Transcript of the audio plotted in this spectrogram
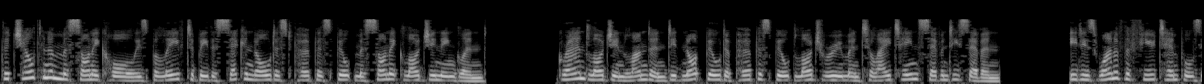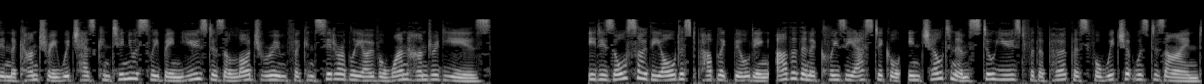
The Cheltenham Masonic Hall is believed to be the second oldest purpose-built Masonic lodge in England. Grand Lodge in London did not build a purpose-built lodge room until 1877. It is one of the few temples in the country which has continuously been used as a lodge room for considerably over 100 years. It is also the oldest public building, other than ecclesiastical, in Cheltenham still used for the purpose for which it was designed.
